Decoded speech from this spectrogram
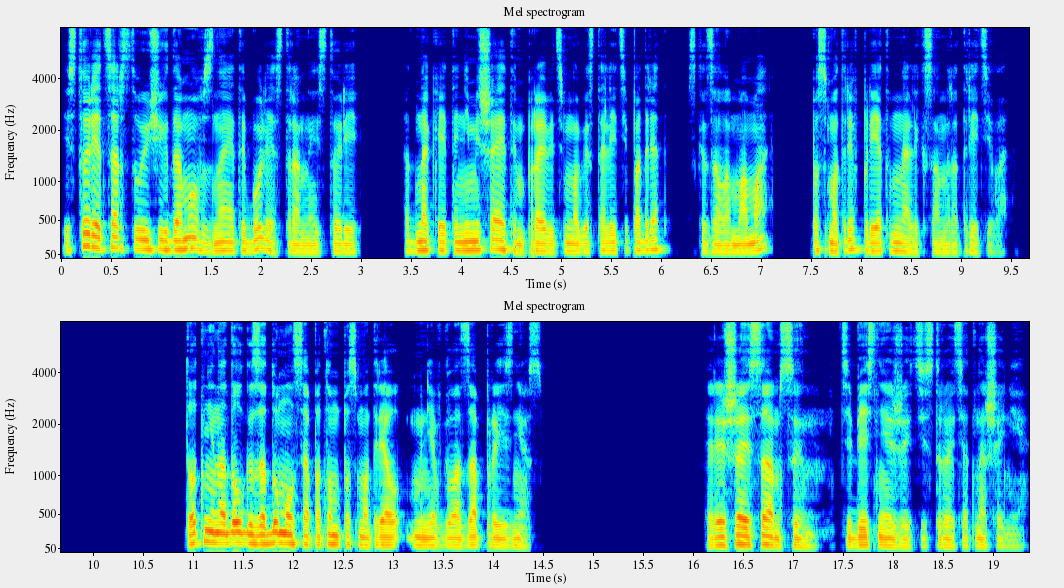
История царствующих домов знает и более странные истории, однако это не мешает им править много столетий подряд, сказала мама, посмотрев при этом на Александра Третьего. Тот ненадолго задумался, а потом посмотрел мне в глаза, произнес. «Решай сам, сын, тебе с ней жить и строить отношения.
